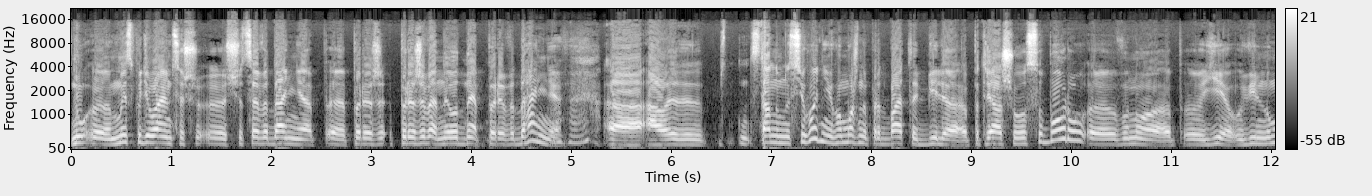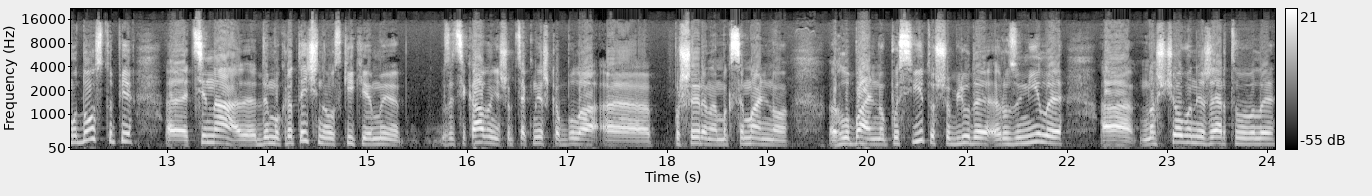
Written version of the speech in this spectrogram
Ну, ми сподіваємося, що, це видання переживе не одне перевидання, а, але станом на сьогодні його можна придбати біля Патріаршого собору. Воно є у вільному доступі. Ціна демократична, оскільки ми зацікавлені, щоб ця книжка була е, поширена максимально глобально по світу, щоб люди розуміли, е, на що вони жертвували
